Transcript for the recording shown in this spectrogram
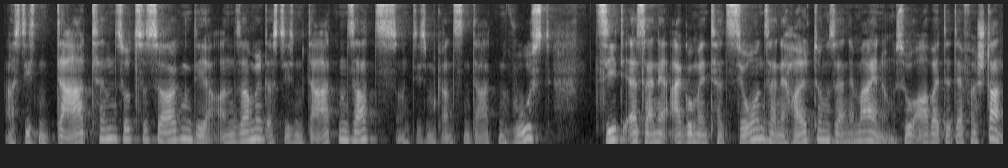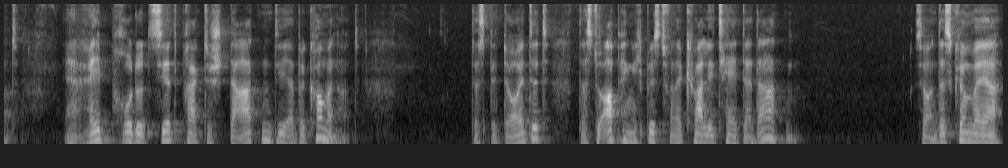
aus diesen Daten sozusagen, die er ansammelt, aus diesem Datensatz und diesem ganzen Datenwust, zieht er seine Argumentation, seine Haltung, seine Meinung. So arbeitet der Verstand. Er reproduziert praktisch Daten, die er bekommen hat. Das bedeutet, dass du abhängig bist von der Qualität der Daten. So, und das können wir ja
